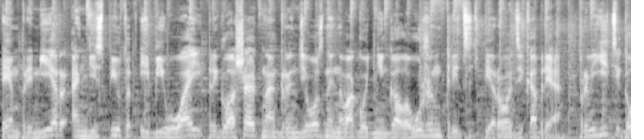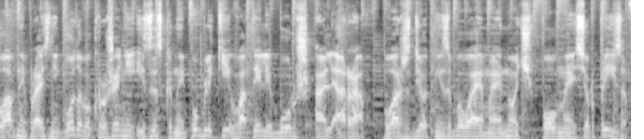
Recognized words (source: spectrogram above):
М-премьер, Undisputed и BY приглашают на грандиозный новогодний гала-ужин 31 декабря. Проведите главный праздник года в окружении изысканной публики в отеле Бурж Аль Араб. Вас ждет незабываемая ночь, полная сюрпризов.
